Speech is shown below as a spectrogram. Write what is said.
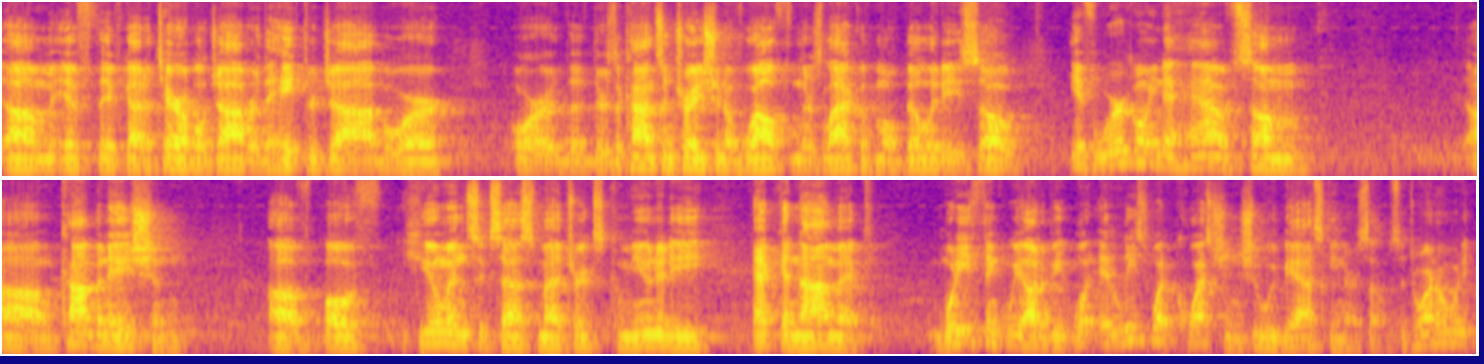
um, if they've got a terrible job or they hate their job or, or the, there's a concentration of wealth and there's lack of mobility. So if we're going to have some um, combination of both human success metrics, community, economic, what do you think we ought to be, what, at least what questions should we be asking ourselves? Eduardo, what do you,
